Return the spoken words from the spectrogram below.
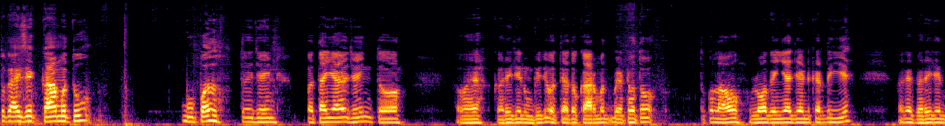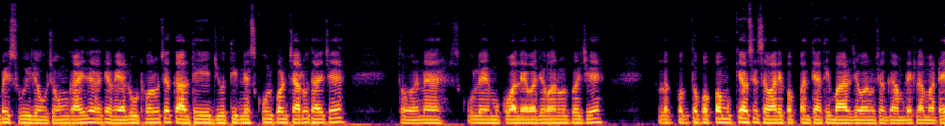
તો ગાઈઝ એક કામ હતું. બુપલ તો એ જઈને પતાવી આવ્યો જઈને તો હવે ઘરે જઈને ઊંઘી જો, અત્યારે તો કારમાં જ બેઠો તો તો કહો, લાવો વ્લોગ અહીંયા જ એન્ડ કરી દઈએ. કે ઘરે જઈને પછી સૂઈ જવું છે. ઊંઘ આવી છે કે વહેલું ઉઠવાનું છે. કાલથી જ્યોતિને સ્કૂલ પણ ચાલુ થાય છે. તો એને સ્કૂલે મૂકવા લેવા જવાનું પણ છે. લગભગ તો પપ્પા મૂક્યા આવશે સવારે પપ્પાને ત્યાંથી બહાર જવાનું છે ગામડે એટલા માટે.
